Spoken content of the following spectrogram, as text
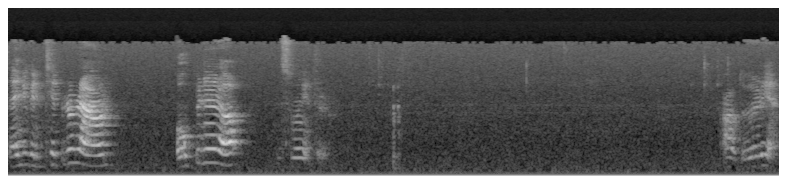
Then you can tip it around, open it up, and swing it through. I'll do it again.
